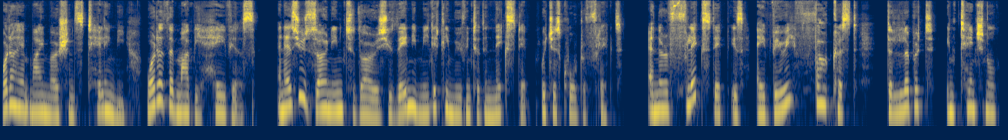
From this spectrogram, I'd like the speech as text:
What are my emotions telling me? What are the, my behaviors? And as you zone into those, you then immediately move into the next step, which is called reflect. And the reflect step is a very focused, deliberate, intentional,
